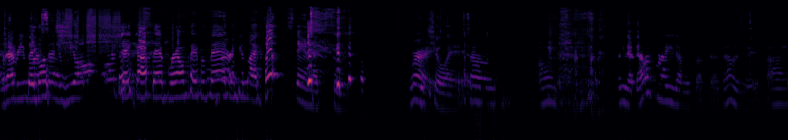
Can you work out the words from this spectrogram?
whatever you They want gonna say. We all on Shake out that brown paper bag and be like, huh, stand next to it. right. With your ass. So, oh man. But yeah, that was my you got me fucked up. That was it. I,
